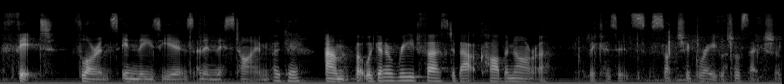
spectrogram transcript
fit Florence in these years and in this time. Okay. Um, but we're going to read first about carbonara because it's such a great little section.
